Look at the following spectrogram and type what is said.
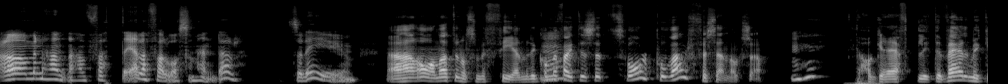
Ja, men han, han fattar i alla fall vad som händer. Så det är ju... Ja, han anar att det är något som är fel, men det kommer Mm. faktiskt ett svar på varför sen också. Mhm. Jag har grävt lite väl mycket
